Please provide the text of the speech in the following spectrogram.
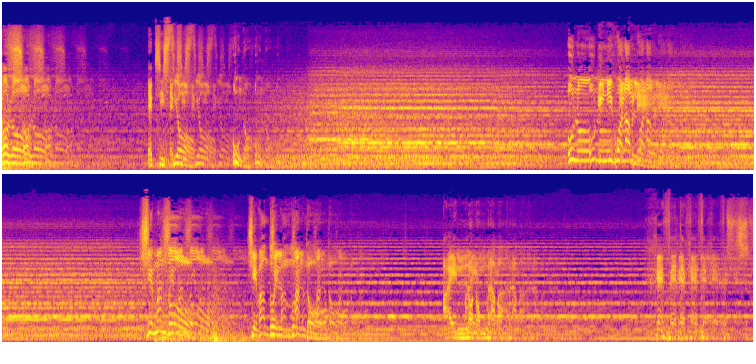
Solo existió uno. Uno inigualable. Llevando, llevando el mando. A él lo nombraba jefe de jefes.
